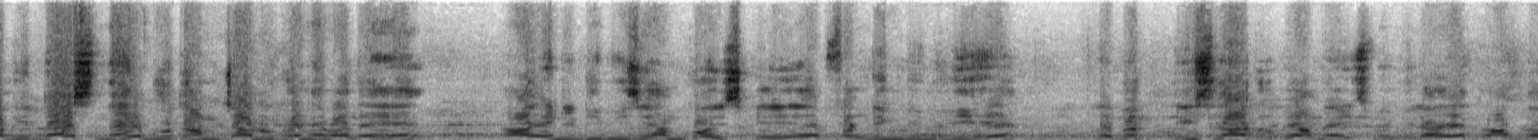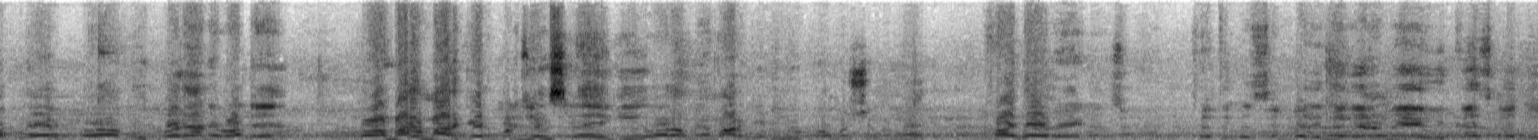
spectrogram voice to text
अभी दस नए बूथ हम चालू करने वाले हैं। एनडीडीबी से हमको इसके फंडिंग भी मिली है। लगभग तीस लाख रुपए हमें इसमें मिला है तो हम लोग नए बूथ बढ़ाने वाले हैं। तो हमारा मार्केट प्रेजेंस रहेगी और हमें मार्केटिंग में प्रमोशन में फ़ायदा रहेगा इसमें। छत्रपति संभाजी नगर में विकास का दो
